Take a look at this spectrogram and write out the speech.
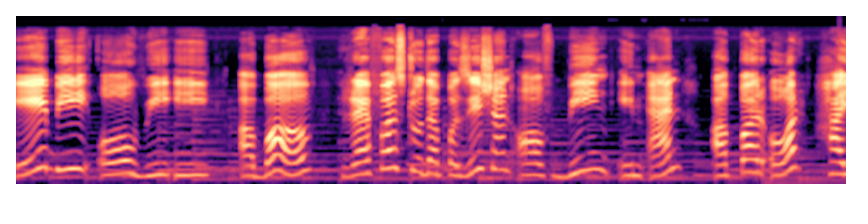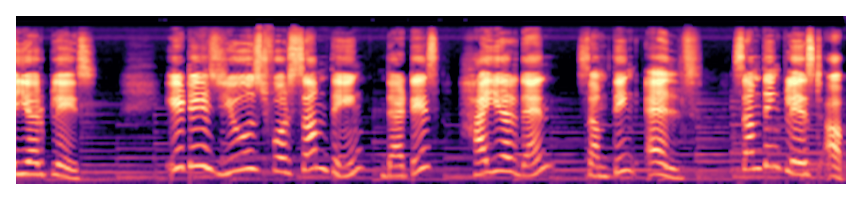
A B O V E above refers to the position of being in an upper or higher place. It is used for something that is higher than something else, something placed up.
